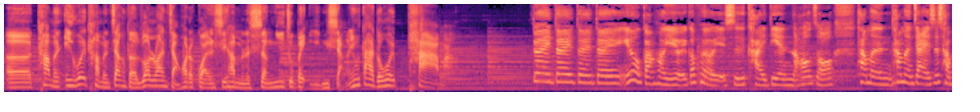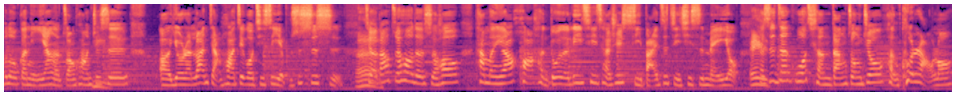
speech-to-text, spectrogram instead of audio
呃，他们因为他们这样的乱乱讲话的关系，他们的生意就被影响，因为大家都会怕嘛。对对对对，因为我刚好也有一个朋友也是开店，然后之后他们他们家也是差不多跟你一样的状况，就是。呃，有人乱讲话，结果其实也不是事实。结果到最后的时候，他们要花很多的力气才去洗白自己，其实没有。可是这过程当中就很困扰咯。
